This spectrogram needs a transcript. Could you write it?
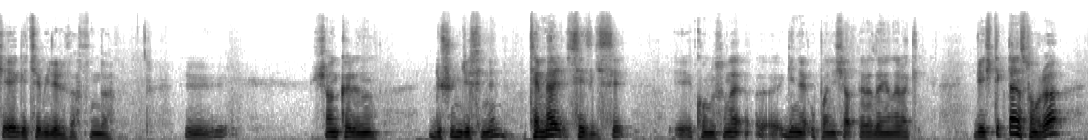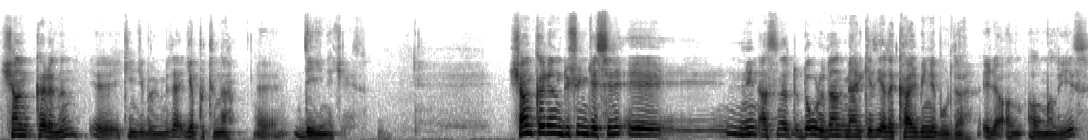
şeye geçebiliriz aslında. E, Şankara'nın düşüncesinin temel sezgisi e, konusuna e, yine Upanishadlara dayanarak geçtikten sonra Şankara'nın e, ikinci bölümümüzde yapıtına değineceğiz. Şankara'nın düşüncesinin aslında doğrudan merkezi ya da kalbini burada ele al, almalıyız.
